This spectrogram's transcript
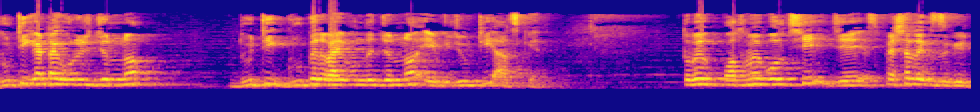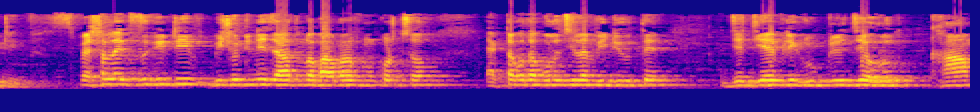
দুটি ক্যাটাগরির জন্য, দুটি গ্রুপের ভাই বোনদের জন্য এই ভিডিওটি আজকের। তবে প্রথমে বলছি যে স্পেশাল এক্সিকিউটিভ স্পেশাল এক্সিকিউটিভ বিষয়টি নিয়ে যারা তোমরা বারবার ফোন করছ, একটা কথা বলেছিলাম ভিডিওতে, যে জিএফডি গ্রুপটির যে হলুদ খাম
